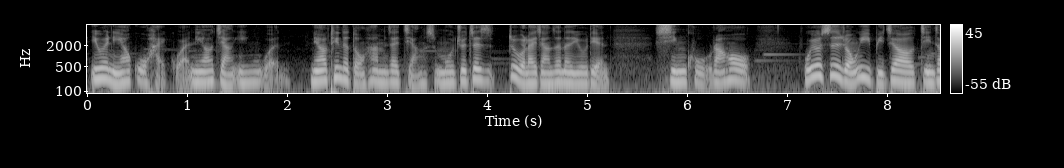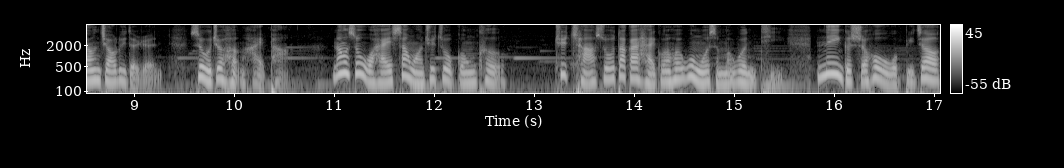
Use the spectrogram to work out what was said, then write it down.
因为你要过海关，你要讲英文，你要听得懂他们在讲什么。我觉得这是对我来讲真的有点辛苦。然后我又是容易比较紧张焦虑的人，所以我就很害怕。那时候我还上网去做功课。去查说大概海关会问我什么问题。那个时候我比较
